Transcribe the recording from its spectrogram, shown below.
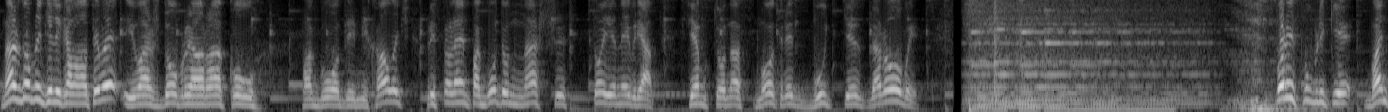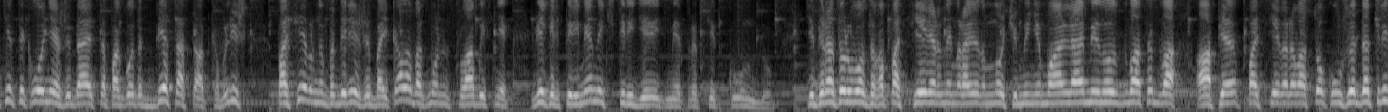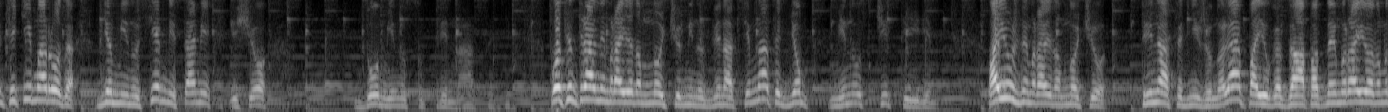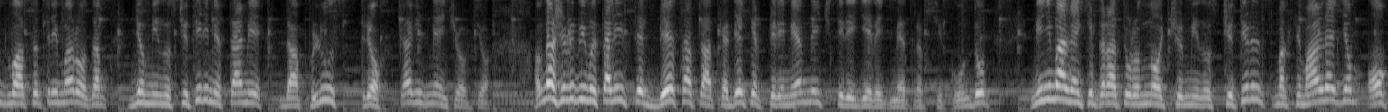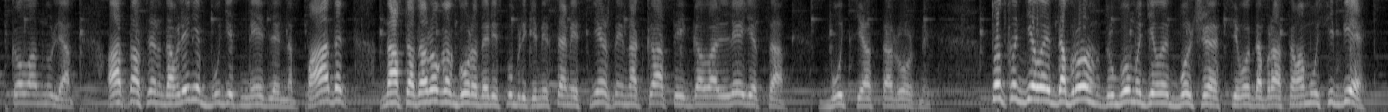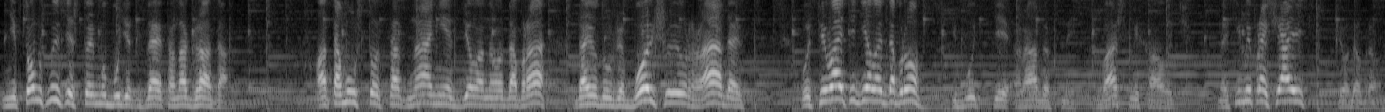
Наш добрый телеканал ТВ и ваш добрый оракул погоды Михалыч представляем погоду на 6 ноября. Всем, кто нас смотрит, будьте здоровы! По республике в антициклоне ожидается погода без осадков. Лишь по северному побережью Байкала возможен слабый снег. Ветер переменный 4,9 метров в секунду. Температура воздуха по северным районам ночью минимальная минус 22, а по северо-востоку уже до 30 мороза. Днем минус 7, местами еще до минус 13. По центральным районам ночью минус 12-17, днем минус 4. По южным районам ночью 13 ниже нуля, по юго-западным районам 23 мороза. Днем минус 4, местами до плюс 3. Как изменчиво все. В нашей любимой столице без осадка. Ветер переменный 4,9 метров в секунду. Минимальная температура ночью минус 14, максимальная днем около нуля. А атмосферное давление будет медленно падать. На автодорогах города республики местами снежные накаты и гололедица. Будьте осторожны. Тот, кто делает добро, другому делает больше всего добра самому себе. Не в том смысле, что ему будет за это награда, а тому, что сознание сделанного добра дает уже большую радость. Успевайте делать добро и будьте радостны. Ваш Михалыч. На сим и прощаюсь. Всего доброго.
